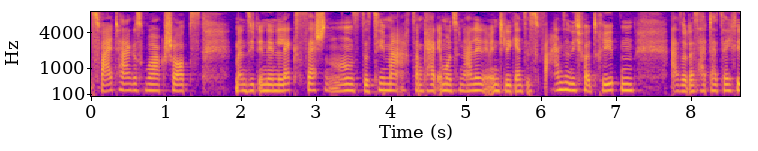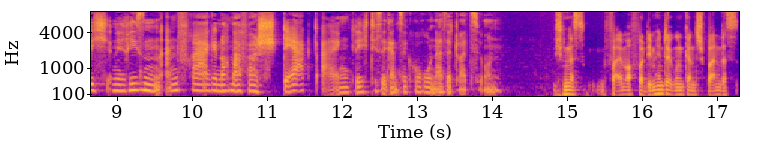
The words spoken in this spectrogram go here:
Zweitagesworkshops. Man sieht in den Lex-Sessions, das Thema Achtsamkeit, emotionale Intelligenz ist wahnsinnig vertreten. Also das hat tatsächlich eine Riesenanfrage nochmal verstärkt eigentlich, diese ganze Corona-Situation. Ich finde das vor allem auch vor dem Hintergrund ganz spannend, dass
